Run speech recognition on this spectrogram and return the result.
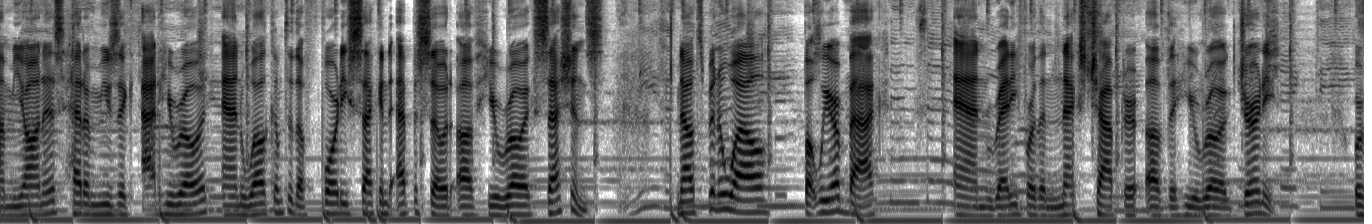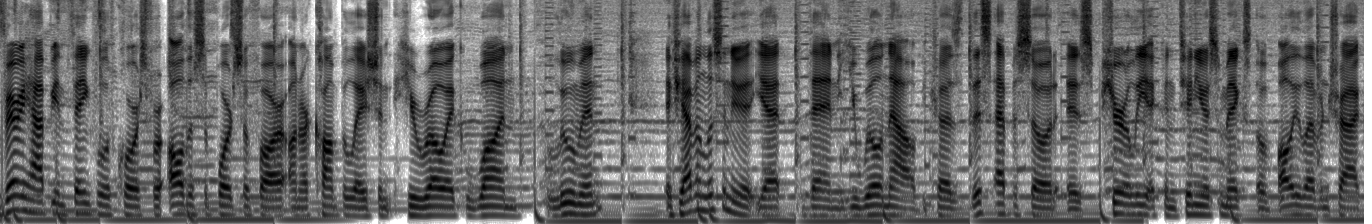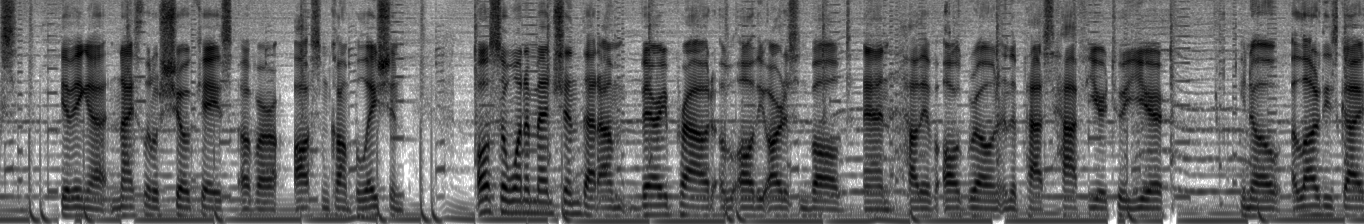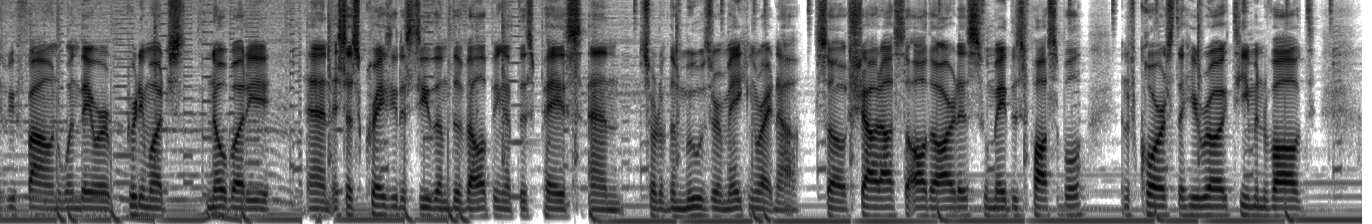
I'm Giannis, head of music at Heroic, and welcome to the 42nd episode of Heroic Sessions. Now it's been a while, but we are back and ready for the next chapter of the heroic journey. We're very happy and thankful, of course, for all the support so far on our compilation Heroic 1 Lumen. If you haven't listened to it yet, then you will now because this episode is purely a continuous mix of all 11 tracks, giving a nice little showcase of our awesome compilation. Also, want to mention that I'm very proud of all the artists involved and how they've all grown in the past half year to a year. You know, a lot of these guys we found when they were pretty much nobody, and it's just crazy to see them developing at this pace and sort of the moves they're making right now. So, shout outs to all the artists who made this possible, and of course, the heroic team involved.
